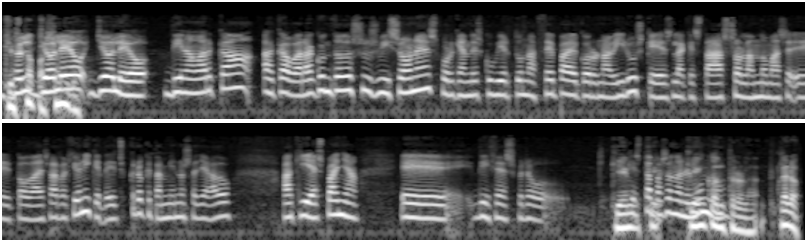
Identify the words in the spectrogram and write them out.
Que- ¿Qué Yo, está yo leo, yo leo, Dinamarca acabará con todos sus bisones porque han descubierto una cepa de coronavirus que es la que está asolando más eh, toda esa región y que de hecho creo que también nos ha llegado aquí a España. Eh, dices, pero ¿quién, ¿Qué está pasando en el quién mundo? controla? Claro,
